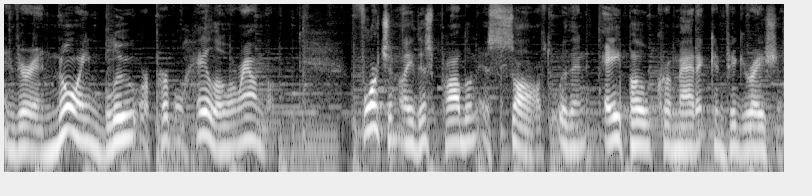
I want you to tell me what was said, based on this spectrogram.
and very annoying blue or purple halo around them. Fortunately, this problem is solved with an apochromatic configuration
